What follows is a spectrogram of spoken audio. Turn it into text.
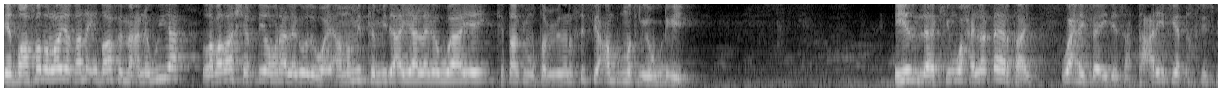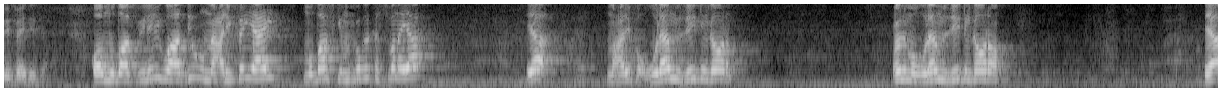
idaafada loo yaqaano idaafa macnawiya labadaa shardiya horaa laga wada waayey ama mid kamida ayaa laga waayey kitaabkii mutabibidana si fiican buu matniga ugu dhigay. Iyadu laakiin waxay la dheer tahay waxay faaideysaa tacriif iyo taksiis bay faaideysaa oo mudaaf ilaygu haddii uu macrifo yahay mudaafkii muxuu ka kasbanayaa? Ya macrifo hulaamu zaydin ka waran. Culima hulaamu zaydin ka waran. Ya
